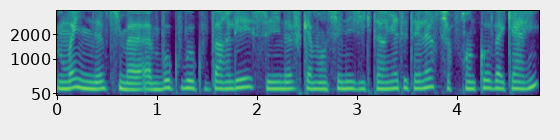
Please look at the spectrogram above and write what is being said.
Moi, une œuvre qui m'a beaucoup, beaucoup parlé, c'est une œuvre qu'a mentionnée Victoria tout à l'heure sur Franco Vaccari,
